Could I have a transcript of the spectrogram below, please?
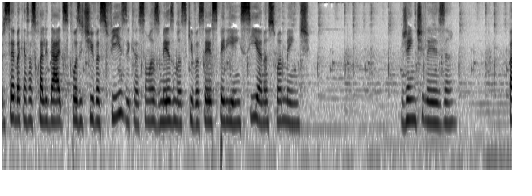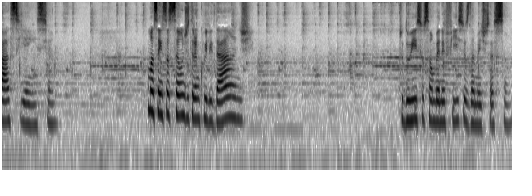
Perceba que essas qualidades positivas físicas são as mesmas que você experiencia na sua mente. Gentileza, paciência, uma sensação de tranquilidade. Tudo isso são benefícios da meditação.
